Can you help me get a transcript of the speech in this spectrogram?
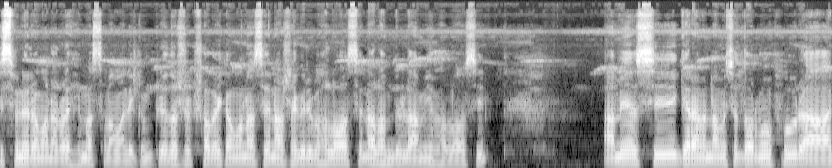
বিসমিল্লাহির রহমানির রহিম। আসসালামু আলাইকুম। প্রিয় দর্শক, সবাই কেমন আছেন? আশা করি ভালো আছেন। আলহামদুলিল্লাহ আমি ভালো আছি। আমি আছি, গ্রামের নাম হচ্ছে ধর্মপুর আর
